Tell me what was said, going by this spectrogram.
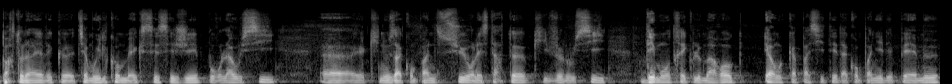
partenariats avec euh, Tiam Wilcom, avec CCG, pour là aussi, euh, qui nous accompagne sur les startups, qui veulent aussi démontrer que le Maroc est en capacité d'accompagner les PME,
